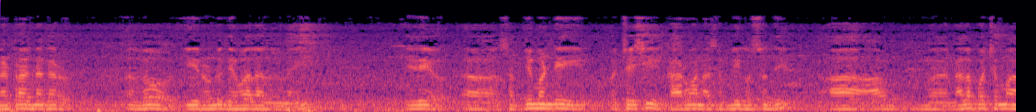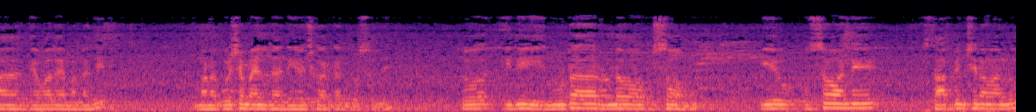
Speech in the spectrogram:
నటరాజ్ నగర్లో ఈ రెండు దేవాలయాలు ఉన్నాయి. ఇది సబ్జిమండి వచ్చేసి కార్వాన్ అసెంబ్లీకి వస్తుంది. ఆ నల్లపోచమ్మ దేవాలయం అన్నది మన గోషమైల్ నియోజకవర్గానికి వస్తుంది. సో ఇది నూట రెండవ ఉత్సవము. ఈ ఉత్సవాన్ని స్థాపించిన వాళ్ళు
